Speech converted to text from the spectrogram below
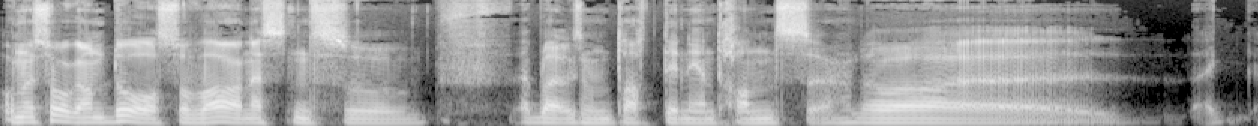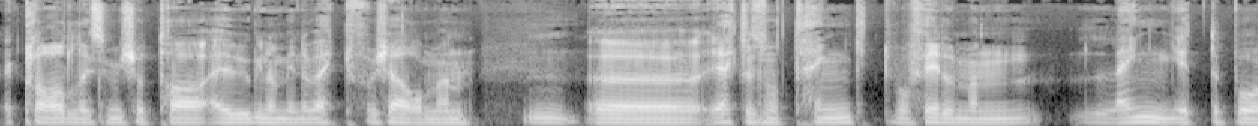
Og når jeg så han da, så var jeg nesten så Jeg ble liksom dratt inn i en transe. Det var eh, Jeg, jeg klarte liksom ikke å ta øynene mine vekk fra skjermen. Mm. Uh, jeg gikk liksom og tenkte på filmen lenge etterpå.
